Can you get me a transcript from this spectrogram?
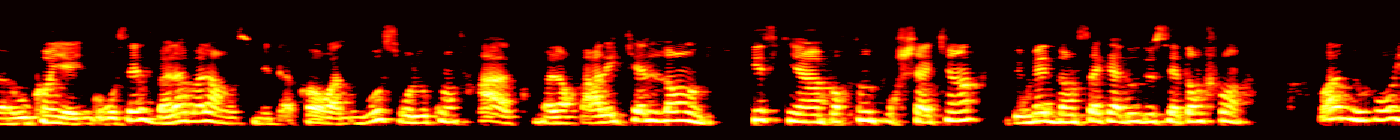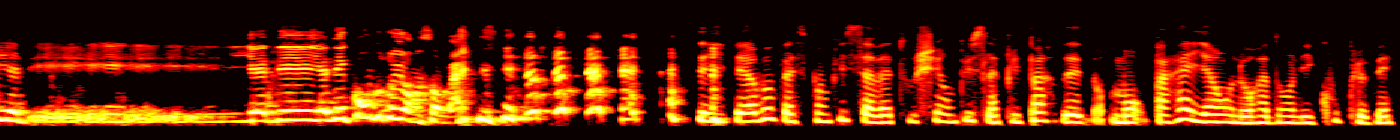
euh, ou quand il y a une grossesse. Bah là, voilà, on se met d'accord à nouveau sur le contrat. On va leur parler quelle langue, qu'est-ce qui est important pour chacun de mettre dans le sac à dos de cet enfant à nouveau, il y a des, congruences, on va dire. C'est hyper beau parce qu'en plus, ça va toucher en plus la plupart des. Bon, pareil, hein, on l'aura dans les couples, mais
